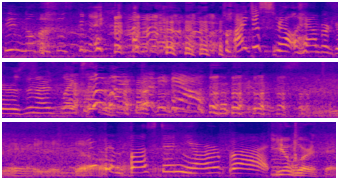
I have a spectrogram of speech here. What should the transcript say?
didn't know this was gonna happen. I just smelled hamburgers and I was like, somebody's coming out. There you You've been busting your butt. You're worth it.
